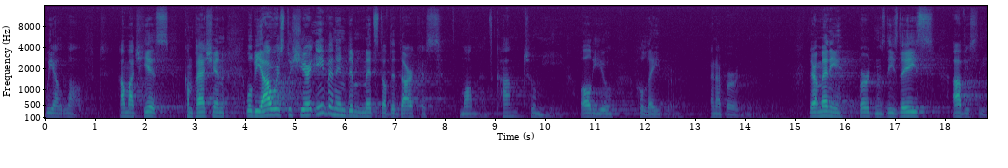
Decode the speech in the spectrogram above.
we are loved, how much His compassion will be ours to share even in the midst of the darkest moments. Come to me, all you who labor and are burdened. There are many burdens these days, obviously.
